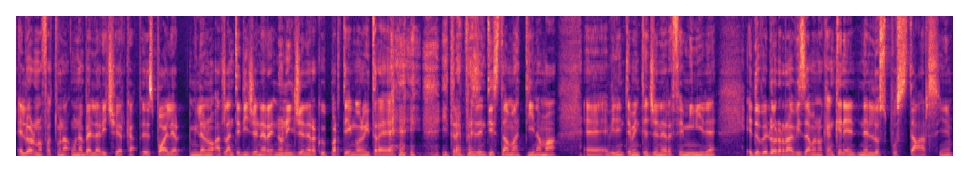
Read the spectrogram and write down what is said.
E loro hanno fatto una, una bella ricerca, eh, spoiler, Milano Atlante di genere, non il genere a cui appartengono i tre, i tre presenti stamattina ma eh, evidentemente il genere genere femminile e dove loro ravvisavano che anche nel, nello spostarsi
